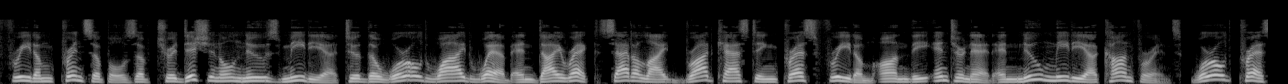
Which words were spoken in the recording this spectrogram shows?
freedom principles of traditional news media to the World Wide Web and direct satellite broadcasting press freedom on the Internet and New Media Conference. World Press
